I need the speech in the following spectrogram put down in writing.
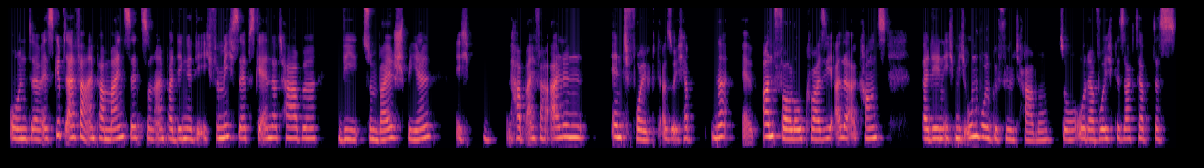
Und äh, es gibt einfach ein paar Mindsets und ein paar Dinge, die ich für mich selbst geändert habe, wie zum Beispiel, ich habe einfach allen entfolgt. Also ich habe ne, äh, unfollow quasi alle Accounts, bei denen ich mich unwohl gefühlt habe. So, oder wo ich gesagt habe, das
